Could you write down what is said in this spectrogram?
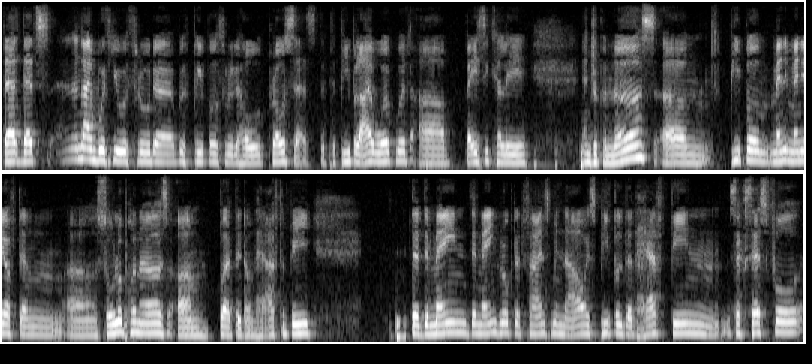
That that's and I'm with you through the with people through the whole process. That the people I work with are basically entrepreneurs, um, people, many many of them uh, solopreneurs, um, but they don't have to be the, the main the main group that finds me now is people that have been successful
